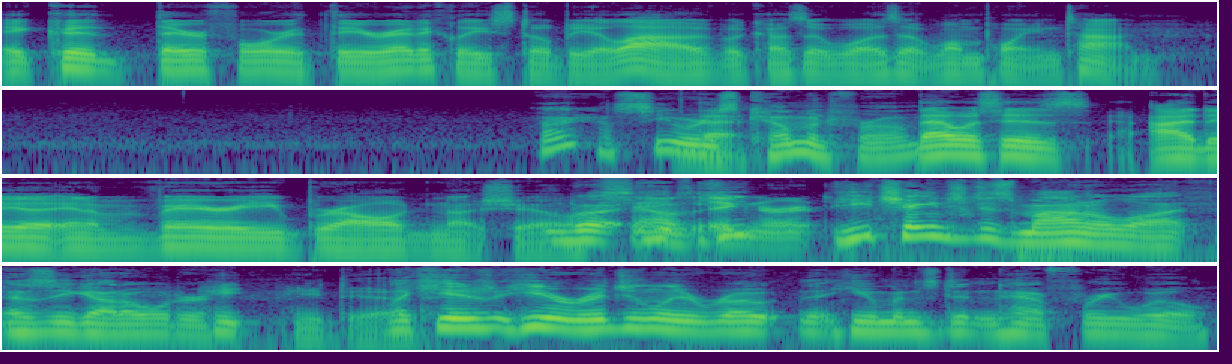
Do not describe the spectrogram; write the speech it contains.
it could therefore theoretically still be alive because it was at one point in time. All right, I see where he's That- coming from. That was his idea in a very broad nutshell. but Sounds he, he- ignorant. He, changed his mind a lot as he got older. he he did. like he he originally wrote that humans didn't have free will.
